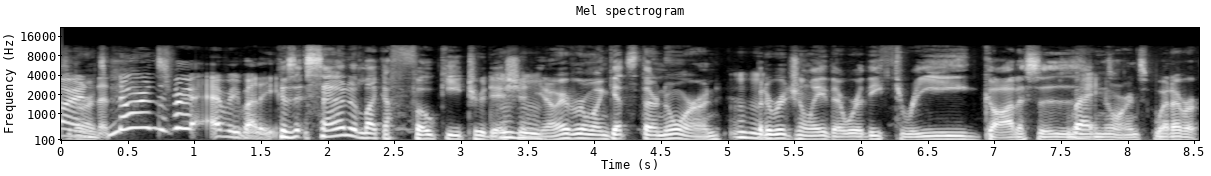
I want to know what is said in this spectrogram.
has a Norn. Norns. Norns for everybody. because it sounded like a folky tradition, Mhm. you know, everyone gets their Norn, Mhm. but originally there were the three goddesses Right. and Norns, whatever.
